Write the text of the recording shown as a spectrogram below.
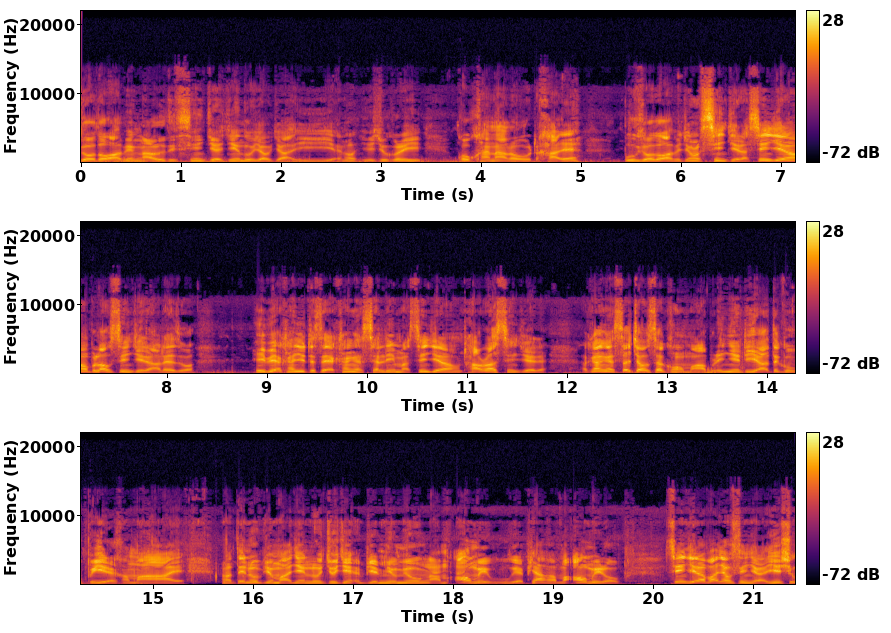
ဇော်သောအပြင်ငါတို့ဒီစင်ကြယ်ခြင်းတို့ရောက်ကြ၏ရဲ့နော်ယေရှုခရစ်ကိုယ်ခန္ဓာတော်ကိုတခါတည်းပူဇော်သောအပြင်ကျွန်တော်စင်ကြယ်တာစင်ကြယ်တော့ဘယ်လောက်စင်ကြယ်တာလဲဆိုတော့ဟေဘအခန်းကြီး30အခန်းငယ်14မှာစင်ကြယ်အောင်ထာဝရစင်ကြယ်တယ်အခန်းငယ်16 16မှာပြိညင်တရားတစ်ကိုပေးတဲ့အခါမှာတဲ့နော်တင်းတို့ပြမခြင်းလွန်ကျူးခြင်းအပြစ်မျိုးမျိုးငါမအောင်မေဘူးရဲ့ဖျားကမအောင်မေတော့ဘူး စင်ကြယ်တာဘာကြောင့်စင်ကြယ်တာယေရှု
